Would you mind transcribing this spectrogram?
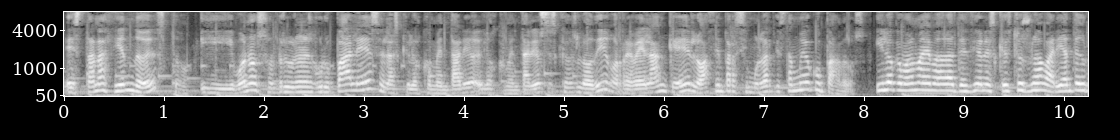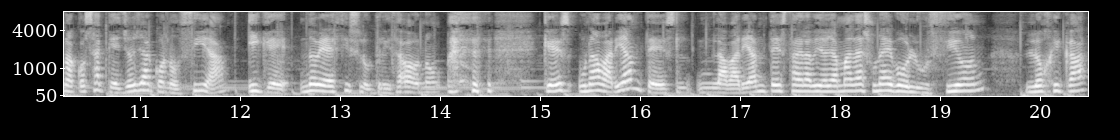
están haciendo esto. Y bueno, son reuniones grupales en las que los comentarios, los comentarios es que os lo digo, revelan que lo hacen para simular que están muy ocupados. Y lo que más me ha llamado la atención es que esto es una variante de una cosa que yo ya conocía y que no voy a decir si lo utilizaba o no, que es una variante. Es, la variante esta de la videollamada es una evolución lógica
